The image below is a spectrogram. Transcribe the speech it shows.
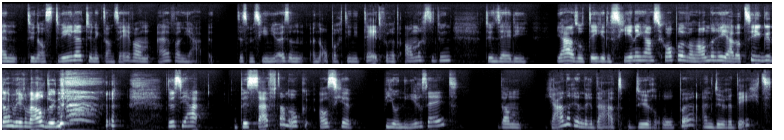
En toen als tweede, toen ik dan zei van, hè, van ja, het is misschien juist een, een opportuniteit voor het anders te doen. Toen zei hij, ja, zo tegen de schenen gaan schoppen van anderen, ja, dat zie ik u dan weer wel doen. dus ja, besef dan ook, als je pionier bent, dan gaan er inderdaad deuren open en deuren dicht.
